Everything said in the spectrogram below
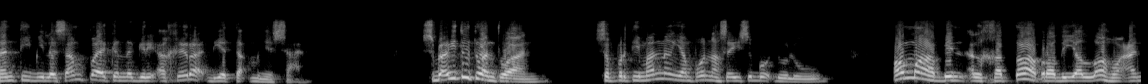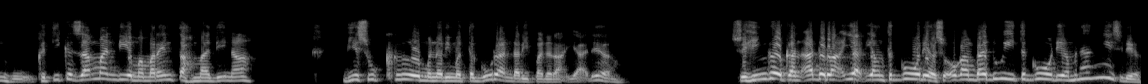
nanti bila sampai ke negeri akhirat, dia tak menyesal. Sebab itu tuan-tuan, seperti mana yang pernah saya sebut dulu, Umar bin Al-Khattab radhiyallahu anhu ketika zaman dia memerintah Madinah dia suka menerima teguran daripada rakyat dia. Sehingga kan ada rakyat yang tegur dia, seorang badui tegur dia, menangis dia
